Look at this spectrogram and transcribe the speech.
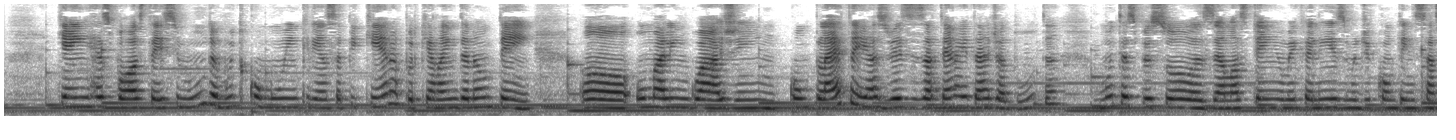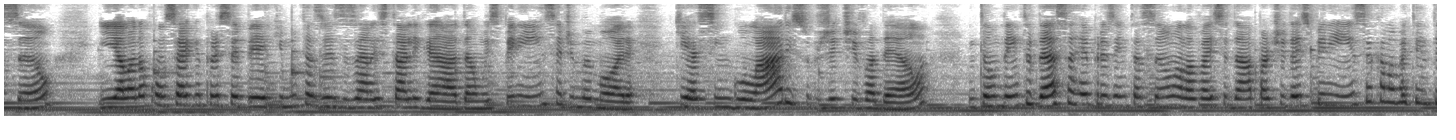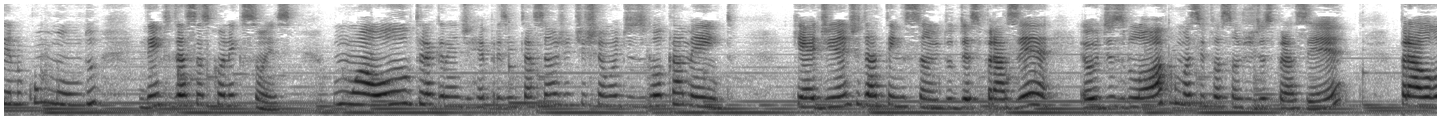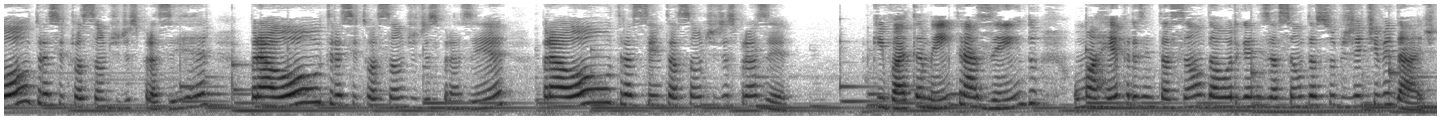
que em resposta a esse mundo, é muito comum em criança pequena, porque ela ainda não tem uh, uma linguagem completa e às vezes até na idade adulta muitas pessoas elas têm um mecanismo de condensação e ela não consegue perceber que muitas vezes ela está ligada a uma experiência de memória que é singular e subjetiva dela. Então, dentro dessa representação, ela vai se dar a partir da experiência que ela vai tendo com o mundo dentro dessas conexões. Uma outra grande representação a gente chama de deslocamento, que é diante da tensão e do desprazer, eu desloco uma situação de desprazer para outra situação de desprazer, para outra situação de desprazer, para outra sensação de desprazer, que vai também trazendo uma representação da organização da subjetividade.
